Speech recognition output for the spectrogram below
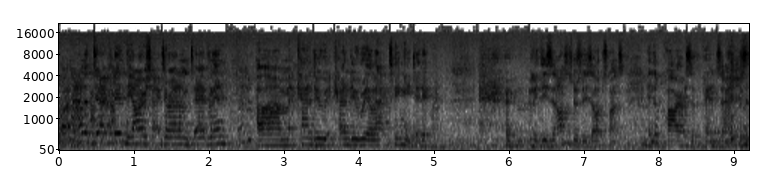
Alan Devlin, the Irish actor Alan Devlin, um, can do can do real acting. He did it with disastrous results once in the Pirates of Penzance.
